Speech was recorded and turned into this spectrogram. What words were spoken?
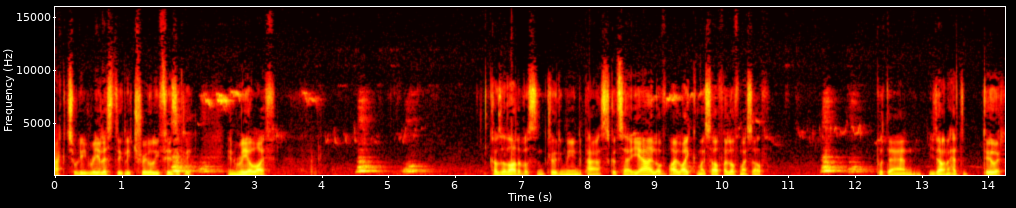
actually, realistically, truly, physically, in real life. Because a lot of us, including me in the past, could say, "Yeah, I love, I like myself, I love myself," but then you don't know how to do it.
